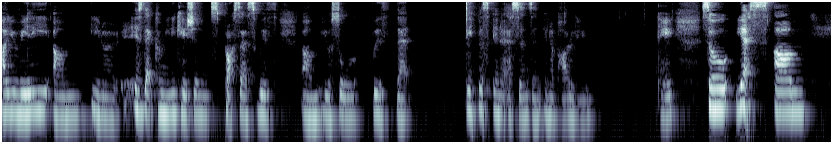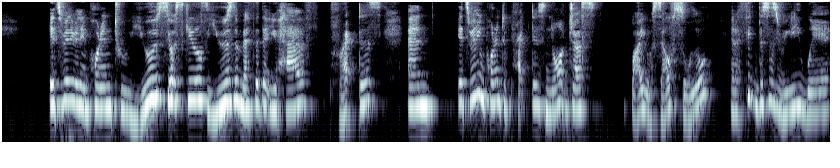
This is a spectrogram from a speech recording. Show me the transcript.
are you really um, you know is that communications process with um, your soul with that deepest inner essence and inner part of you okay so yes um, it's really really important to use your skills use the method that you have practice. And it's really important to practice not just by yourself solo. And I think this is really where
